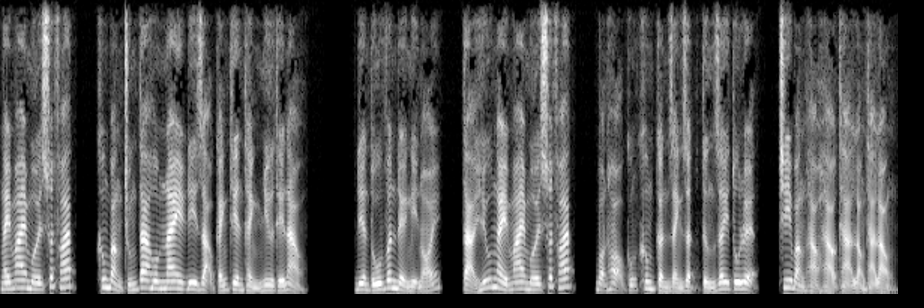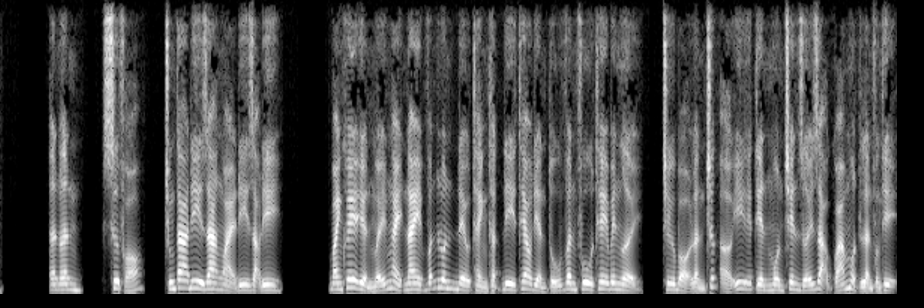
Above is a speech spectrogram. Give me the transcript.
Ngày mai mới xuất phát, không bằng chúng ta hôm nay đi dạo cánh thiên thành như thế nào. Điền Tú Vân đề nghị nói, tả hữu ngày mai mới xuất phát, bọn họ cũng không cần giành giật từng giây tu luyện, chi bằng hảo hảo thả lỏng thả lỏng. Ân ân, sư phó, chúng ta đi ra ngoài đi dạo đi. Bành Khê Hiển mấy ngày nay vẫn luôn đều thành thật đi theo Điền Tú Vân phu thê bên người, trừ bỏ lần trước ở y tiên môn trên dưới dạo quá một lần phương thị,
